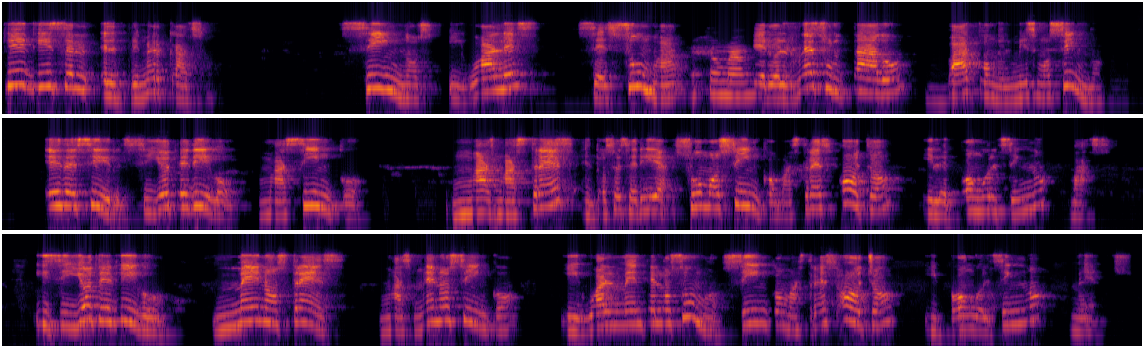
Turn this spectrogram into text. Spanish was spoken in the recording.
¿qué dice el, el primer caso? Signos iguales se suman, Suman. pero el resultado va con el mismo signo. Es decir, si yo te digo más 5 más más 3, entonces sería sumo 5 más 3, 8 y le pongo el signo más. Y si yo te digo menos 3 más menos 5, igualmente lo sumo. 5 más 3, 8 y pongo el signo menos.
